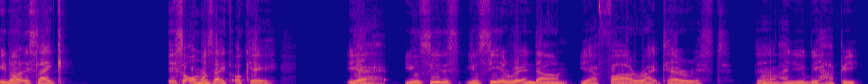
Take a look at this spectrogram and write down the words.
you know, it's like, it's almost like okay, yeah, you'll see this, you'll see it written down, yeah, far right terrorist, yeah, Mm. and you'll be happy.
